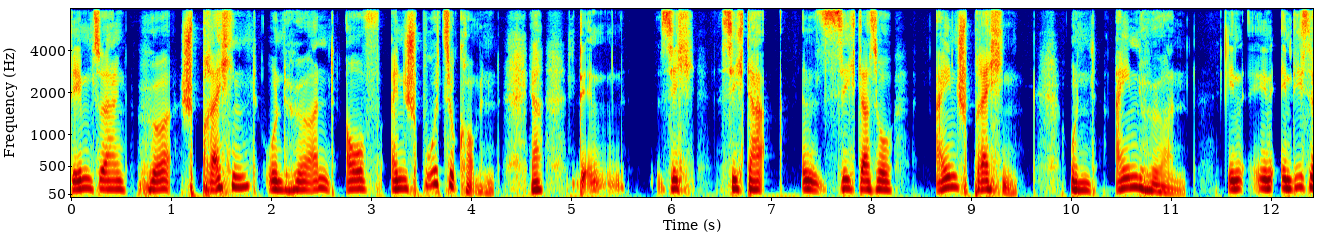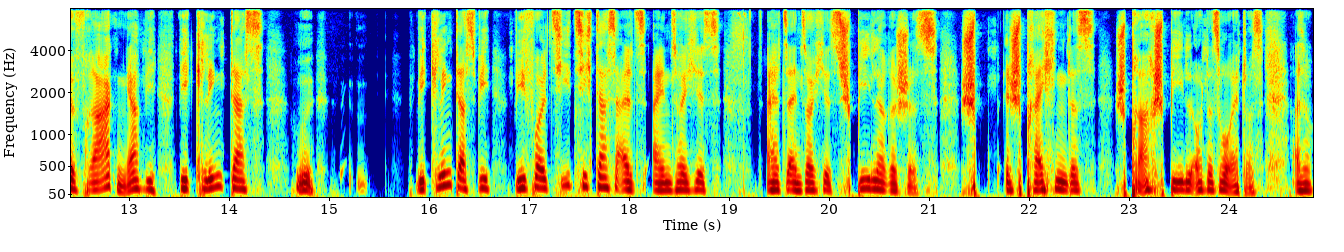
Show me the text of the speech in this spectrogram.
dem zu sagen, hör, sprechend und hörend auf eine Spur zu kommen. Ja, den, sich, sich da, sich da so einsprechen und einhören in, in, in diese Fragen, ja, wie, wie klingt das, wie klingt das, wie, wie vollzieht sich das als ein solches, als ein solches spielerisches, sp sprechendes Sprachspiel oder so etwas? Also,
